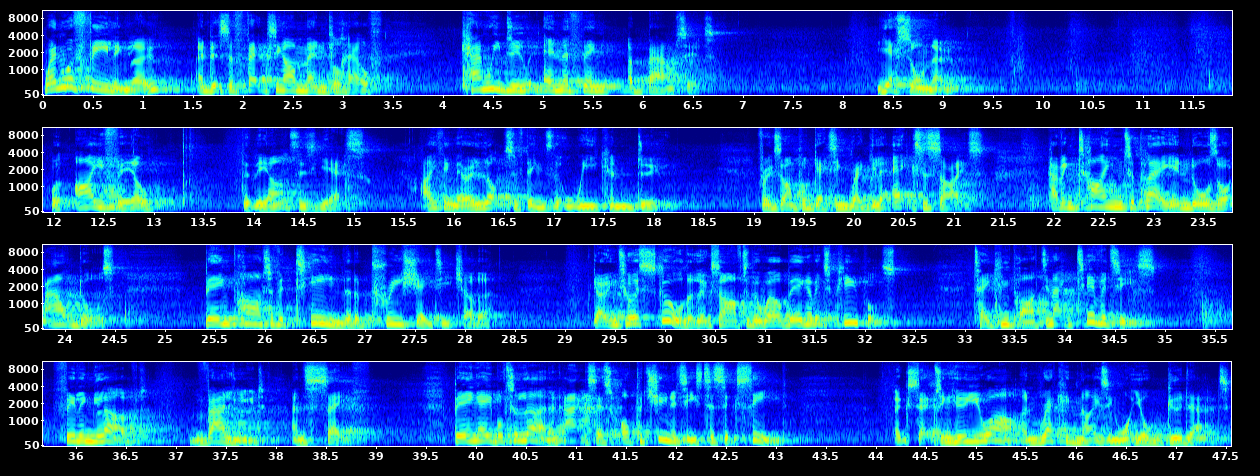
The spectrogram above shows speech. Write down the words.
When we're feeling low and it's affecting our mental health, can we do anything about it? Yes or no? Well, I feel that the answer is yes. I think there are lots of things that we can do. For example, getting regular exercise, having time to play indoors or outdoors, being part of a team that appreciate each other, going to a school that looks after the well-being of its pupils, taking part in activities, feeling loved, valued, and safe, being able to learn and access opportunities to succeed accepting who you are and recognizing what you're good at,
